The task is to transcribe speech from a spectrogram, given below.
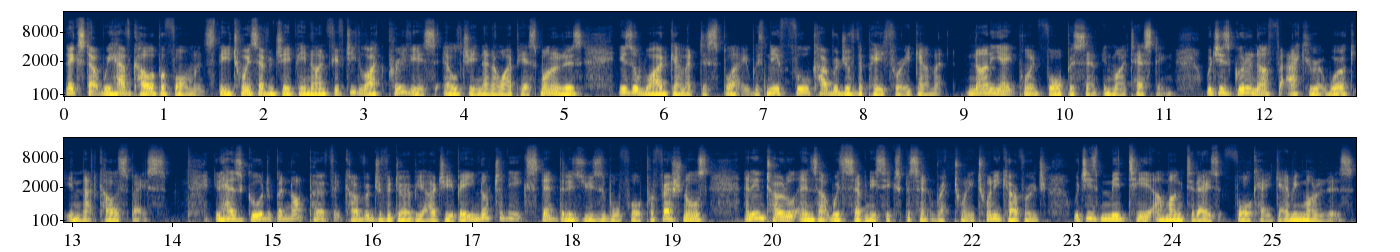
Next up, we have color performance. The 27GP950, like previous LG Nano IPS monitors, is a wide gamut display with near full coverage of the P3 gamut, 98.4% in my testing, which is good enough for accurate work in that color space. It has good but not perfect coverage of Adobe RGB, not to the extent that is usable for professionals, and in total ends up with 76% Rec 2020 coverage, which is mid tier among today's 4K gaming monitors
